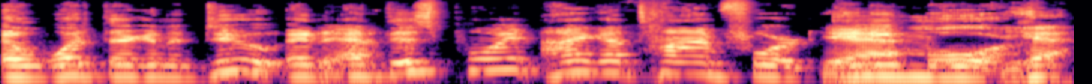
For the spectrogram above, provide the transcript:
and what they're gonna do. And Yeah. at this point, I ain't got time for it Yeah. anymore. Yeah.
